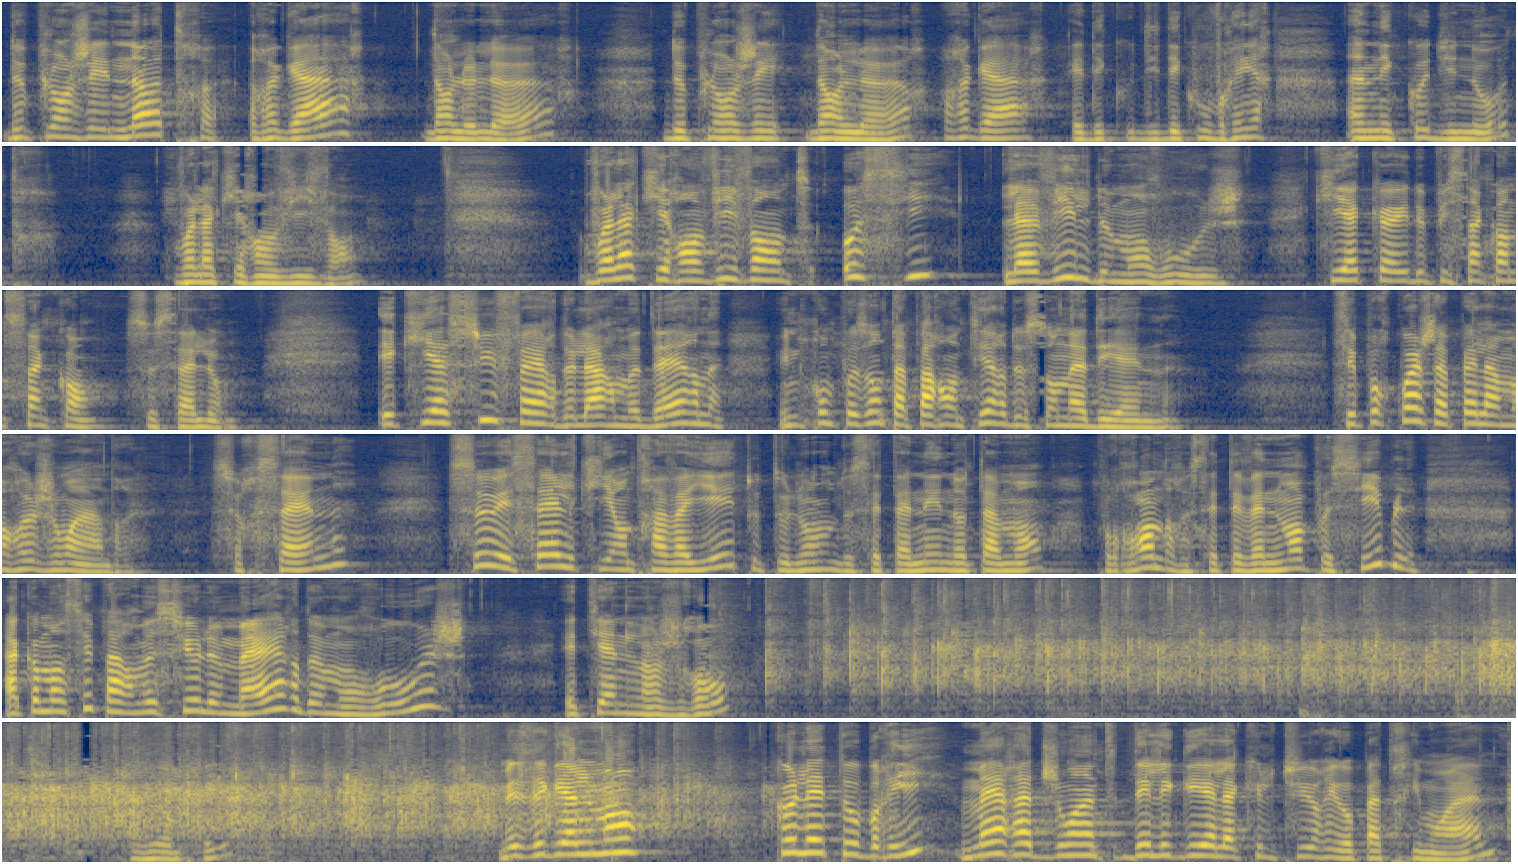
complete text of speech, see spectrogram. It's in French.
de plonger notre regard dans le leur, de plonger dans leur regard et d'y découvrir un écho d'une autre. Voilà qui rend vivant. Voilà qui rend vivante aussi la ville de Montrouge, qui accueille depuis 55 ans ce salon, et qui a su faire de l'art moderne une composante à part entière de son ADN. C'est pourquoi j'appelle à me rejoindre sur scène ceux et celles qui ont travaillé tout au long de cette année notamment pour rendre cet événement possible, à commencer par Monsieur le maire de Montrouge, Étienne Langereau. Je vous en prie mais également Colette Aubry, maire adjointe déléguée à la culture et au patrimoine.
